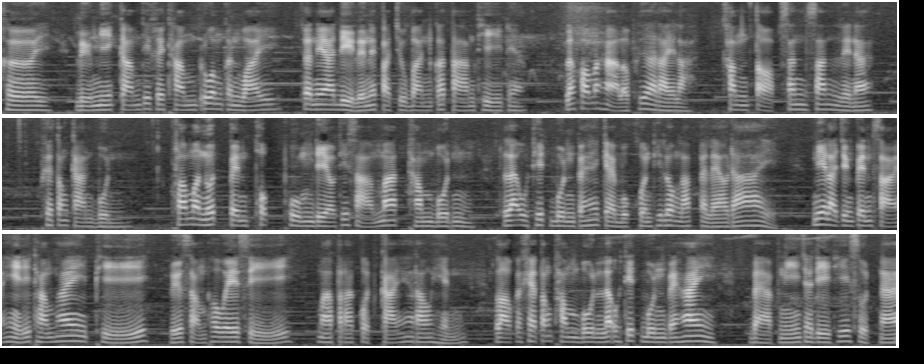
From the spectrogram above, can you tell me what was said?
เคย หรือมีกรรมที่เคยทำร่วมกันไว้ จะในอดีตหรือในปัจจุบันก็ตามทีเนี่ยแล้วเขามาหาเราเพื่ออะไรล่ะคำตอบสั้นๆเลยนะ เพื่อต้องการบุญ เพราะมนุษย์เป็นภพภูมิเดียวที่สามารถทำบุญ และอุทิศบุญไปให้แก่บุคคลที่ล่วงลับไปแล้วได้ นี่แหละจึงเป็นสาเหตุที่ทำให้ผี หรือสัมภเวสีมาปรากฏกายให้เราเห็น เราก็แค่ต้องทำบุญและอุทิศบุญไปให้ แบบนี้จะดีที่สุดนะ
